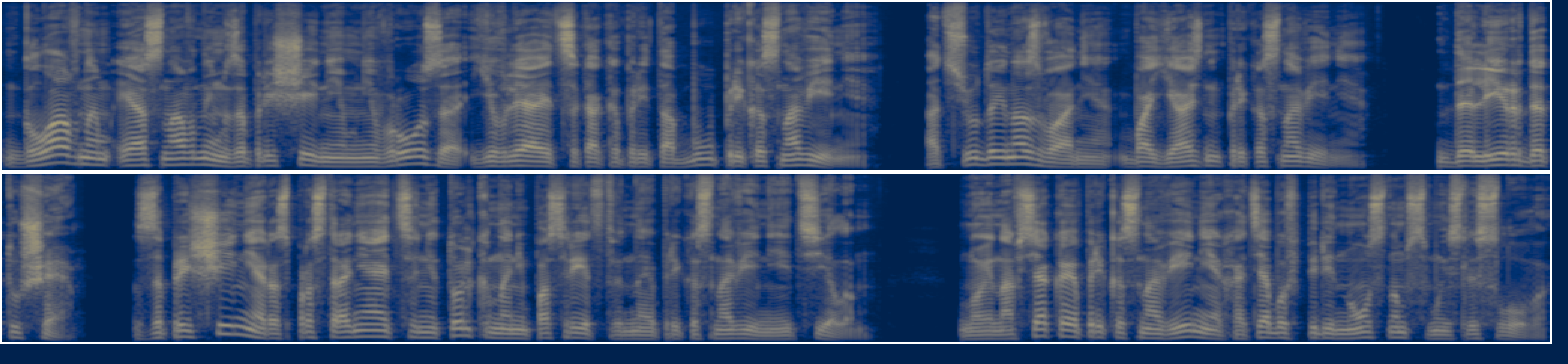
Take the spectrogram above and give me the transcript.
Главным и основным запрещением невроза является, как и при табу, прикосновение. Отсюда и название «боязнь прикосновения». «Делир де туше». Запрещение распространяется не только на непосредственное прикосновение телом, но и на всякое прикосновение хотя бы в переносном смысле слова.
